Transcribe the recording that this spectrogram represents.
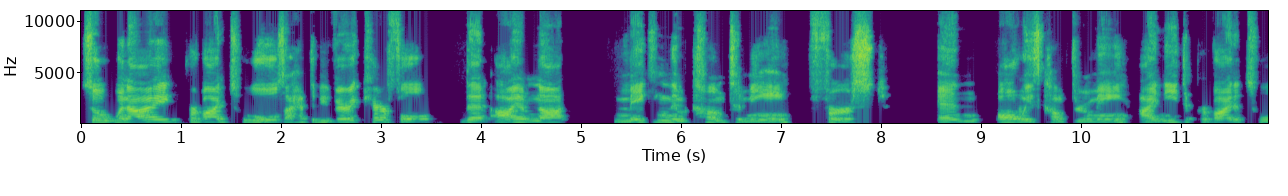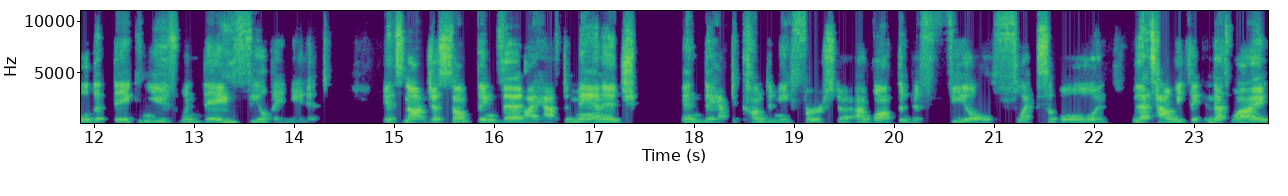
So when I provide tools, I have to be very careful that I am not making them come to me first and always come through me. I need to provide a tool that they can use when they feel they need it. It's not just something that I have to manage and they have to come to me first. I want them to feel flexible and that's how we think. And that's why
